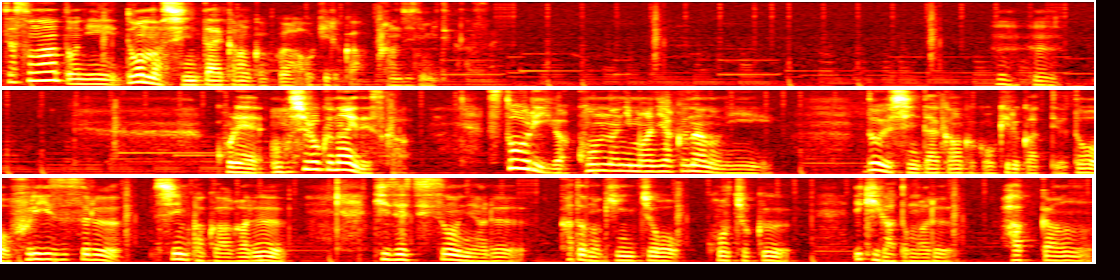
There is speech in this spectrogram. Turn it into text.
じゃあその後にどんな身体感覚が起きるか感じてみてください。うんうん。これ面白くないですか？ストーリーがこんなに真逆なのにどういう身体感覚が起きるかっていうとフリーズする心拍上がる気絶しそうになる肩の緊張硬直息が止まる発汗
